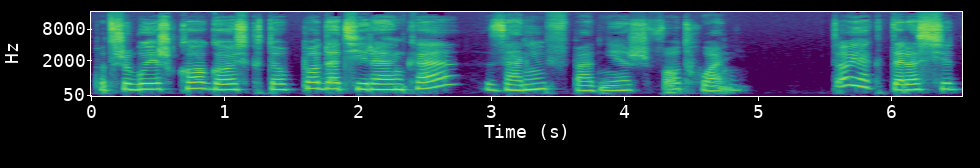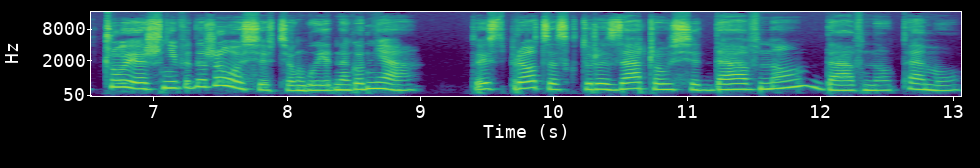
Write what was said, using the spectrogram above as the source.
Potrzebujesz kogoś, kto poda ci rękę, zanim wpadniesz w otchłań. To, jak teraz się czujesz, nie wydarzyło się w ciągu jednego dnia. To jest proces, który zaczął się dawno, dawno temu.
